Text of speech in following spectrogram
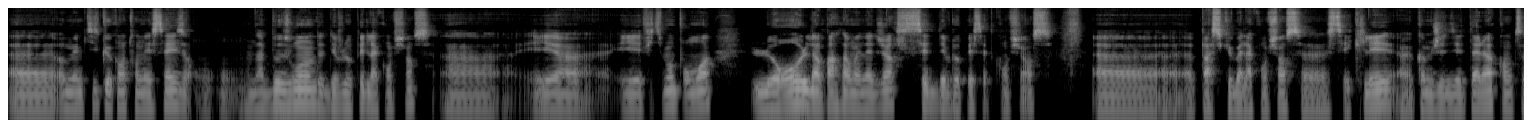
euh, au même titre que quand on est sales, on, a besoin de développer de la confiance, et, et, effectivement, pour moi, le rôle d'un partner manager, c'est de développer cette confiance euh, parce que bah, la confiance, euh, c'est clé. Euh, comme je disais tout à l'heure, quand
